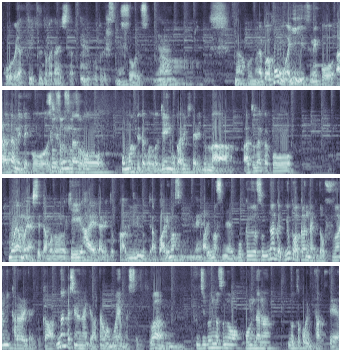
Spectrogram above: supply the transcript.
こうやっていくのが大事だっていうことですね。そうですよね。なるほどな。やっぱ本はいいですね。こう改めてこう自分がこう思ってたことが言語化できたりとか、あとなんかこうもやもやしてたものの切り生えたりとかっていうのってやっぱありますもんね。ありますね。僕、そのなんかよくわかんないけど不安に駆られたりとか、なんか知らないけど頭がもやもやした時は、うん自分のその本棚のところに立って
